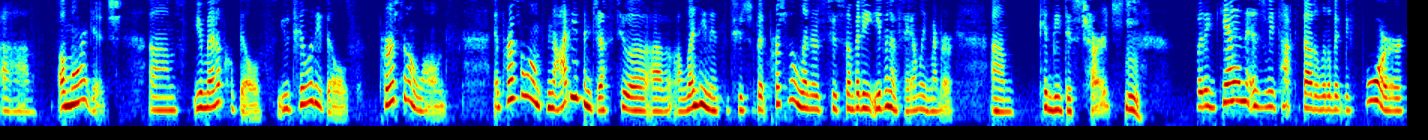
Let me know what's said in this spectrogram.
uh, a mortgage. Um, your medical bills, utility bills, personal loans. And personal loans, not even just to a, a, lending institution, but personal lenders to somebody, even a family member, um, can be discharged. Hmm. But again, as we talked about a little bit before,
